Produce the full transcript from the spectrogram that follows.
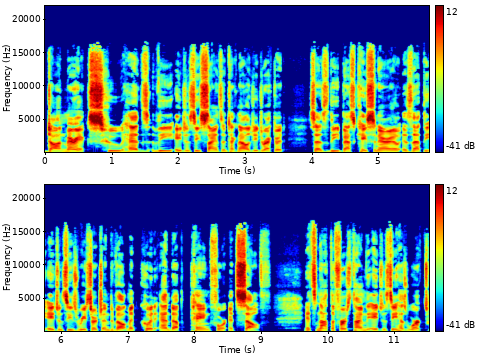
Dawn Meyerriecks, who heads the agency's Science and Technology Directorate, says the best case scenario is that the agency's research and development could end up paying for itself. It's not the first time the agency has worked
